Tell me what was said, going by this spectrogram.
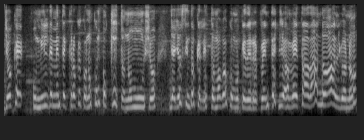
yo que humildemente creo que conozco un poquito, no mucho, ya yo siento que el estómago como que de repente ya me está dando algo, ¿no?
